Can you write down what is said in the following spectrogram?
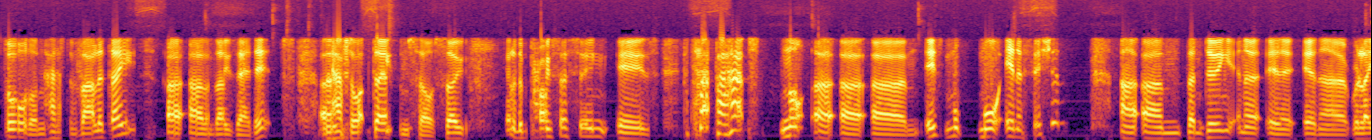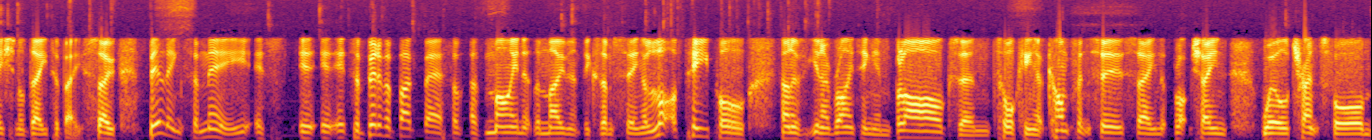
stored on has to validate uh, um, those edits and have to update themselves. So, you know, the processing is perhaps not uh, uh, um, is more inefficient uh, um, than doing it in a, in a, in a relational database. So billing for me is it, it's a bit of a bugbear for, of mine at the moment because I'm seeing a lot of people kind of you know writing in blogs and talking at conferences saying that blockchain will transform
